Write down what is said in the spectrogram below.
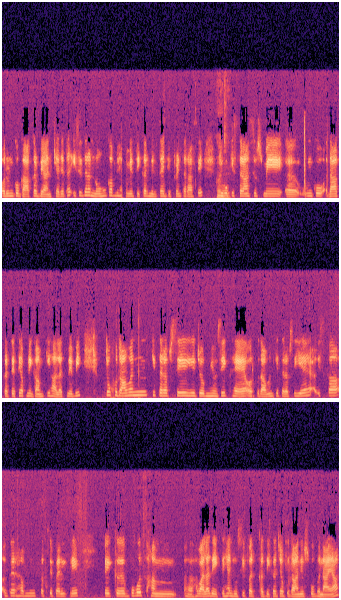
और उनको गाकर बयान किया जाता है। इसी तरह नोहू का भी हमें ज़िक्र मिलता है डिफरेंट तरह से हाँ कि वो किस तरह से उसमें उनको अदा करते थे अपने गम की हालत में भी। तो खुदावन की तरफ़ से ये जो म्यूज़िक है और खुदावन की तरफ़ से ये है इसका अगर हम सबसे पहले एक बहुत हम हवाला देखते हैं लूसीफर का ज़िक्र जब खुदा ने उसको बनाया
